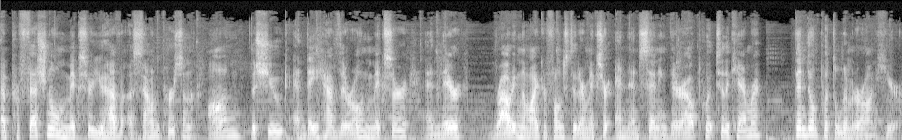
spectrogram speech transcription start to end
a professional mixer, you have a sound person on the shoot and they have their own mixer and they're routing the microphones to their mixer, and then sending their output to the camera, then don't put the limiter on here.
